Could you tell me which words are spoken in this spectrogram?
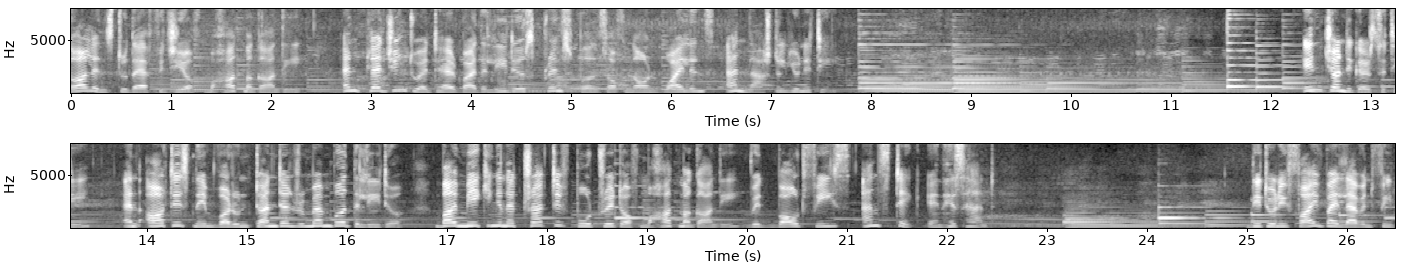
garlands to the effigy of Mahatma Gandhi and pledging to adhere by the leader's principles of non-violence and national unity. In Chandigarh city, an artist named Varun Tandon remembered the leader by making an attractive portrait of Mahatma Gandhi with bowed face and stick in his hand. The 25 by 11 feet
